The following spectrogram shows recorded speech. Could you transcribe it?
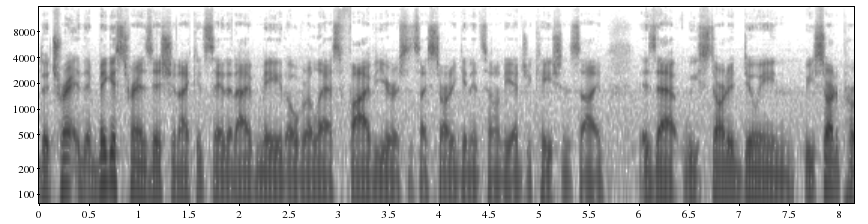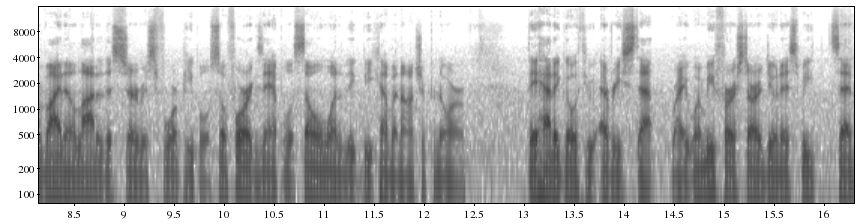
the tra- the biggest transition I could say that I've made over the last five years since I started getting into on the education side is that we started doing we started providing a lot of this service for people. So, for example, if someone wanted to become an entrepreneur, they had to go through every step, right? When we first started doing this, we said,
